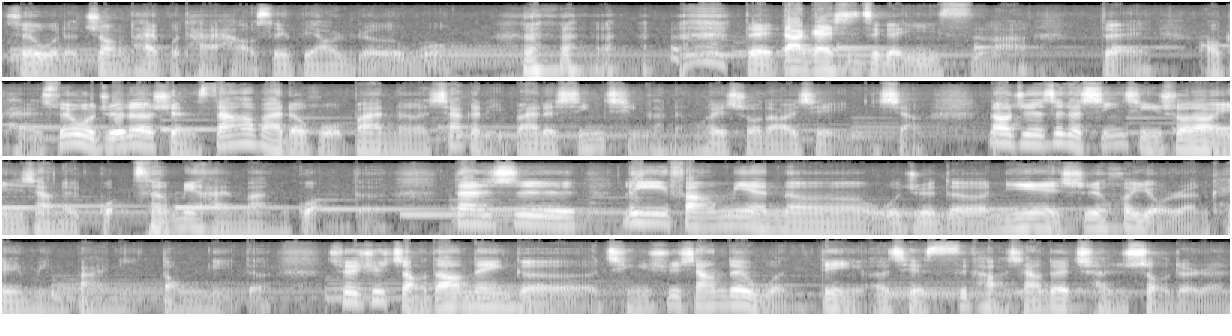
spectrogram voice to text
所以我的状态不太好，所以不要惹我。对，大概是这个意思啦。对，OK，所以我觉得选三号牌的伙伴呢，下个礼拜的心情可能会受到一些影响。那我觉得这个心情受到影响的广层面还蛮广的。但是另一方面呢，我觉得你也是会有人可以明白你、懂你的，所以去找到那个情绪相对稳定而且思考相对成熟的人，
